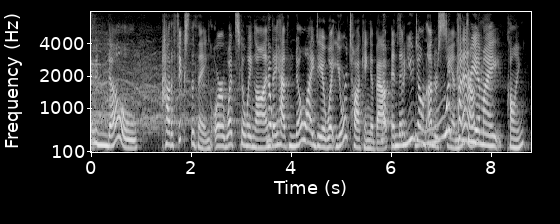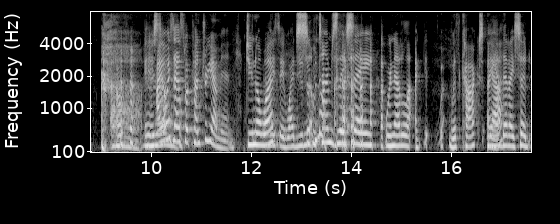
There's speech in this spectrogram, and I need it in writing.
even know how to fix the thing or what's going on. Nope. They have no idea what you're talking about, and then you don't understand What country them. am I calling? Oh, I always ask what country I'm in. Do you know what? they say, "Why do you need know?" Sometimes they say we're not allowed. Uh, with Cox, I Yeah. had that. I said,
